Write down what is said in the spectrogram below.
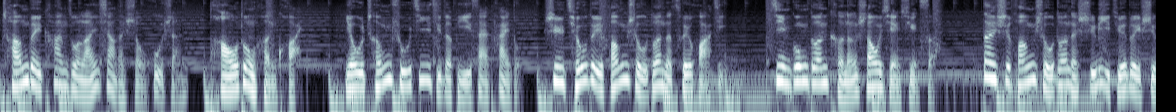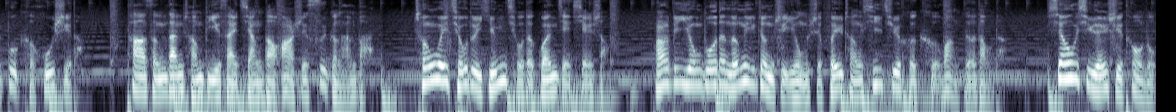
常被看作篮下的守护神，跑动很快。有成熟积极的比赛态度，是球队防守端的催化剂。进攻端可能稍显逊色，但是防守端的实力绝对是不可忽视的。他曾单场比赛抢到二十四个篮板，成为球队赢球的关键先生。而比永博的能力正是勇士非常稀缺和渴望得到的。消息人士透露，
